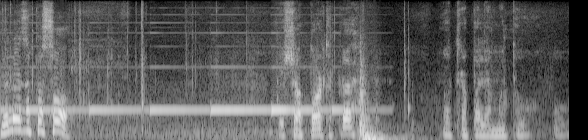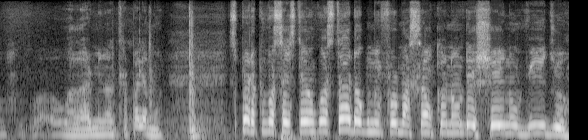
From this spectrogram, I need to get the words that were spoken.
Beleza, pessoal? Fechar a porta para não atrapalhar muito, o, o alarme não atrapalha muito. Espero que vocês tenham gostado. Alguma informação que eu não deixei no vídeo.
